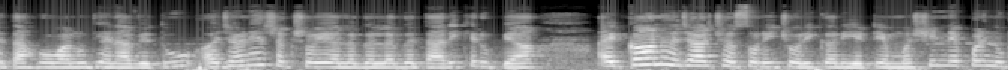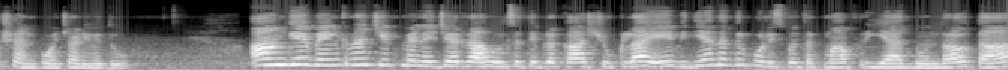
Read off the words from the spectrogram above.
જતા હોવાનું ધ્યાન આવ્યું હતું. અજાણ્યા શખ્સોએ અલગ અલગ તારીખે રૂપિયા એકાવન હજાર છસોની ચોરી કરી એટીએમ મશીનને પણ નુકસાન પહોંચાડ્યું હતું. આ અંગે બેંકના ચીફ મેનેજર રાહુલ સત્યપ્રકાશ શુક્લાએ વિદ્યાનગર પોલીસ મથકમાં ફરિયાદ નોંધાવતા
